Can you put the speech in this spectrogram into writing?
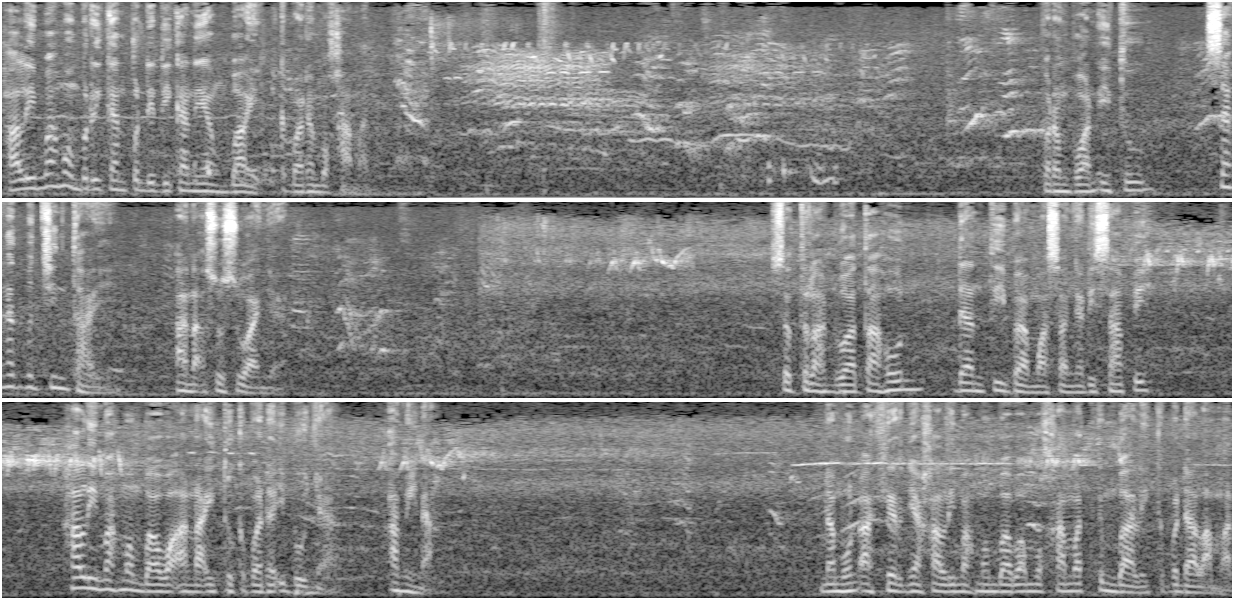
Halimah memberikan pendidikan yang baik kepada Muhammad. Perempuan itu sangat mencintai anak susuannya. Setelah dua tahun dan tiba masanya disapih, Halimah membawa anak itu kepada ibunya, Aminah. Namun akhirnya Halimah membawa Muhammad kembali ke pedalaman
